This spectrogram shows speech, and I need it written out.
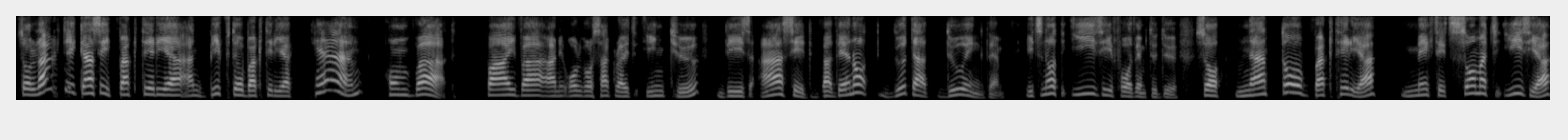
so lactic acid bacteria and bifidobacteria can convert fiber and oligosaccharides into these acids, but they're not good at doing them. It's not easy for them to do. So natto bacteria makes it so much easier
